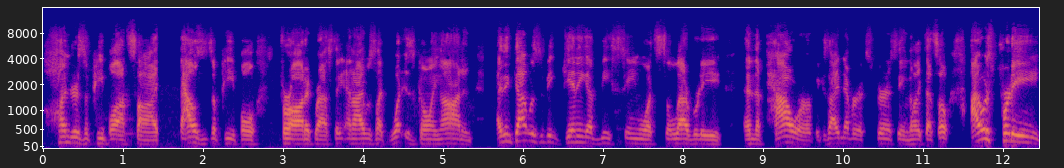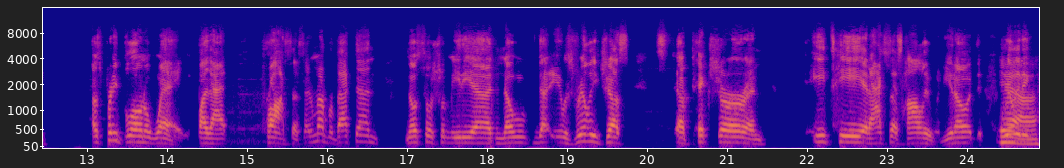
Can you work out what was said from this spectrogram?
hundreds of people outside thousands of people for autographs and i was like what is going on? And i think that was the beginning of me seeing what celebrity and the power because i never experienced anything like that. So i was pretty i was pretty blown away by that process. I remember back then no social media no it was really just a picture and et and access hollywood you know? Yeah. really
